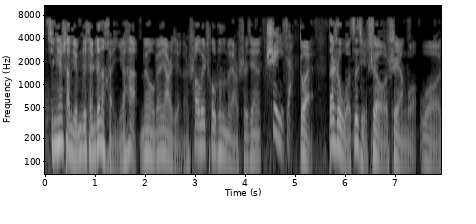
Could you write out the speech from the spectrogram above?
今天上节目之前真的很遗憾，没有跟燕儿姐呢稍微抽出那么点时间试一下。对，但是我自己是有试验过，我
